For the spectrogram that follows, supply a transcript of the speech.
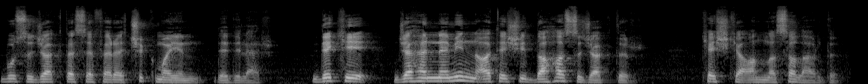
bu sıcakta sefere çıkmayın dediler. De ki cehennemin ateşi daha sıcaktır. Keşke anlasalardı.''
